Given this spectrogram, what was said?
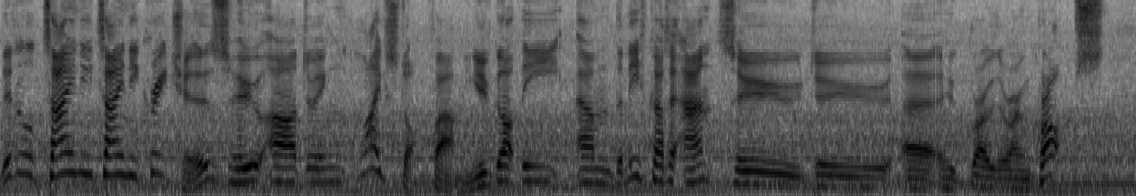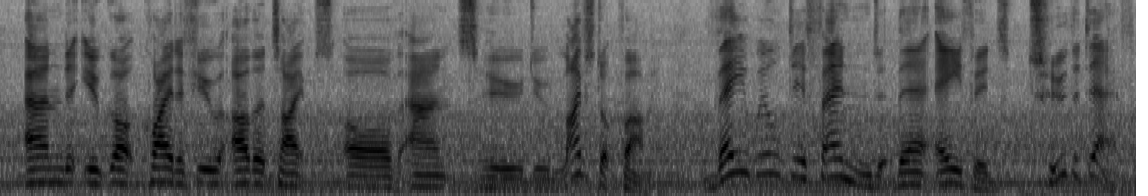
little tiny, tiny creatures who are doing livestock farming. You've got the um, the leafcutter ants who do uh, who grow their own crops, and you've got quite a few other types of ants who do livestock farming. They will defend their aphids to the death.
